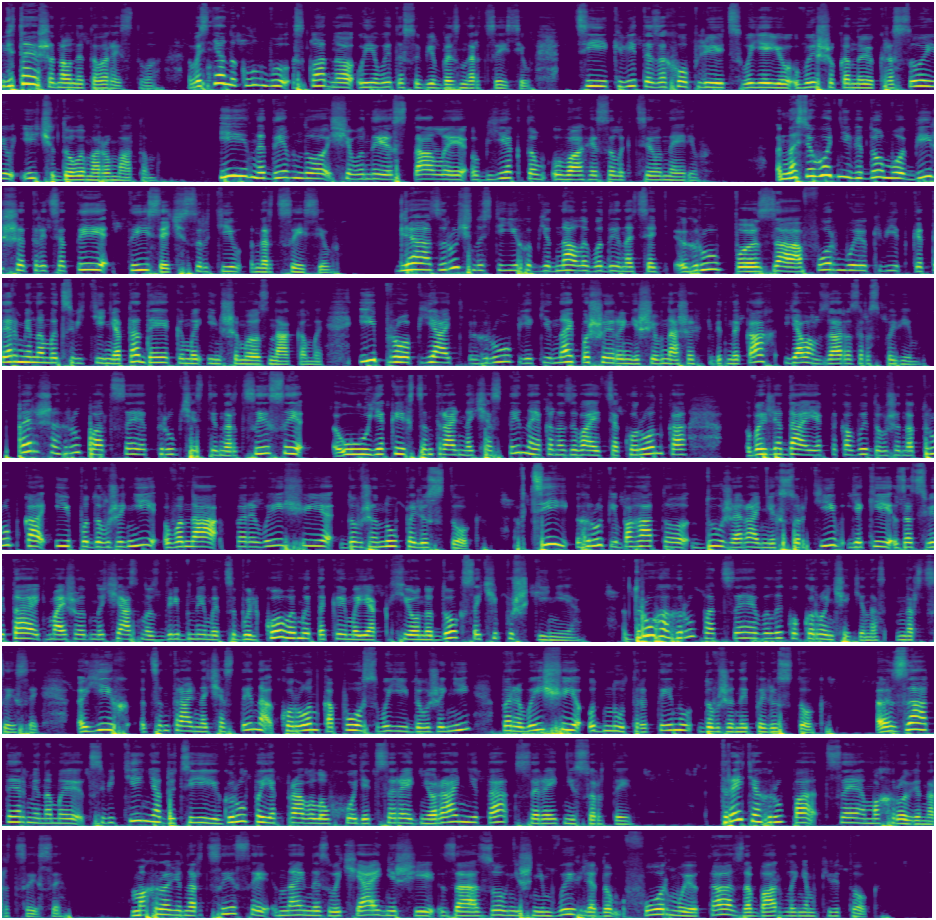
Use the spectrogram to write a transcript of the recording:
Вітаю, шановне товариство! Весняну клумбу складно уявити собі без нарцисів. Ці квіти захоплюють своєю вишуканою красою і чудовим ароматом. І не дивно, що вони стали об'єктом уваги селекціонерів. На сьогодні відомо більше 30 тисяч сортів нарцисів. Для зручності їх об'єднали в 11 груп за формою квітки, термінами цвітіння та деякими іншими ознаками. І про 5 груп, які найпоширеніші в наших квітниках, я вам зараз розповім. Перша група це трубчасті нарциси, у яких центральна частина, яка називається коронка, виглядає як така видовжена трубка, і по довжині вона перевищує довжину пелюсток. В цій групі багато дуже ранніх сортів, які зацвітають майже одночасно з дрібними цибульковими, такими як хіонодокса чи пушкінія. Друга група це великокорончаті нарциси. Їх центральна частина, коронка по своїй довжині перевищує одну третину довжини пелюсток. За термінами цвітіння до цієї групи, як правило, входять середньоранні та середні сорти. Третя група це махрові нарциси. Махрові нарциси найнезвичайніші за зовнішнім виглядом, формою та забарвленням квіток.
